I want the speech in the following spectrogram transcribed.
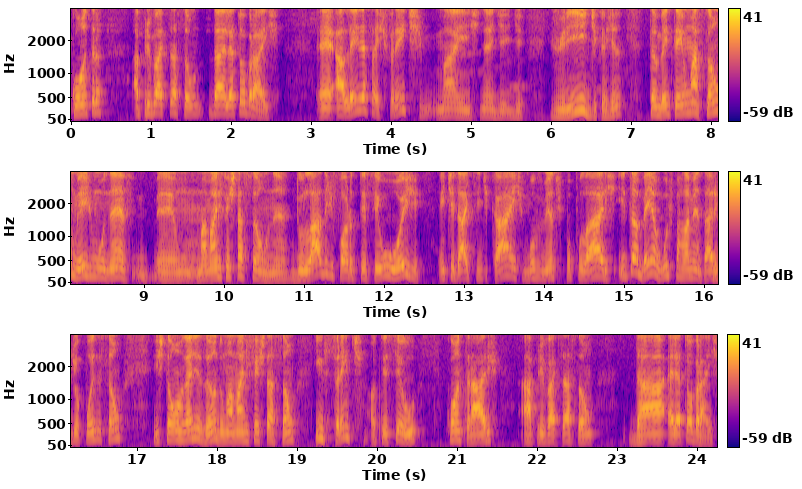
contra a privatização da Eletrobras é, além dessas frentes mais né, de, de jurídicas, né, também tem uma ação mesmo, né, é, uma manifestação. Né, do lado de fora do TCU hoje, entidades sindicais, movimentos populares e também alguns parlamentares de oposição estão organizando uma manifestação em frente ao TCU contrários à privatização da Eletrobras.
